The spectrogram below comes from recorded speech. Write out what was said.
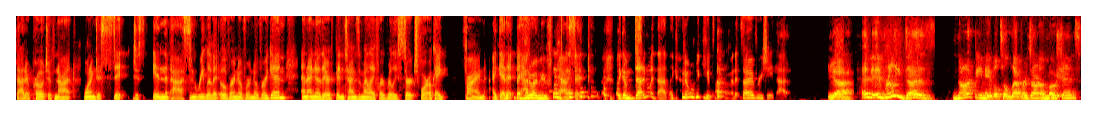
that approach of not wanting to sit just in the past and relive it over and over and over again. And I know there have been times in my life where I really searched for, okay, fine, I get it, but how do I move past it? like I'm done with that. Like I don't want to keep talking about it. So I appreciate that. Yeah. And it really does not being able to leverage our emotions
